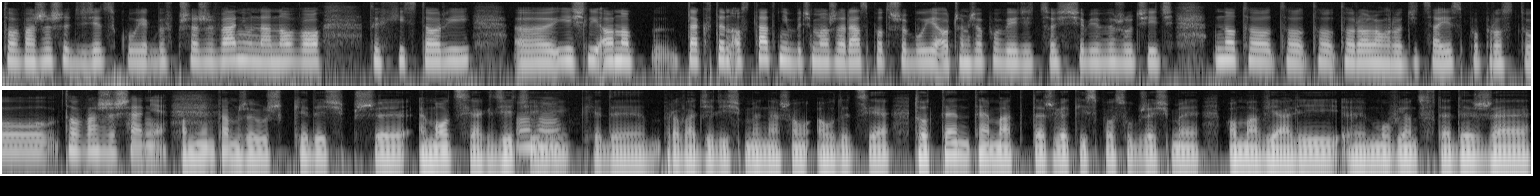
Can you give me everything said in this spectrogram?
towarzyszyć dziecku jakby w przeżywaniu na nowo tych historii. E, Jeśli ono tak w ten ostatni być może raz potrzebuje o czymś opowiedzieć, coś z siebie wyrzucić, no to, to, to, to rolą rodzica jest po prostu towarzyszenie. Pamiętam, że już kiedyś przy emocjach dzieci, Mhm. kiedy prowadziliśmy naszą audycję, to ten temat też w jakiś sposób żeśmy omawiali, y, mówiąc wtedy, że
